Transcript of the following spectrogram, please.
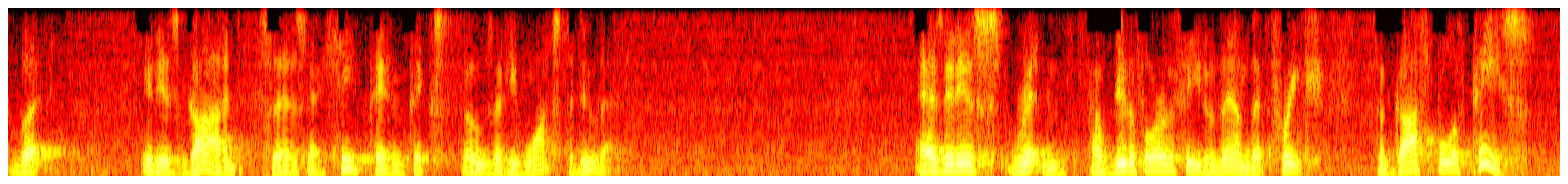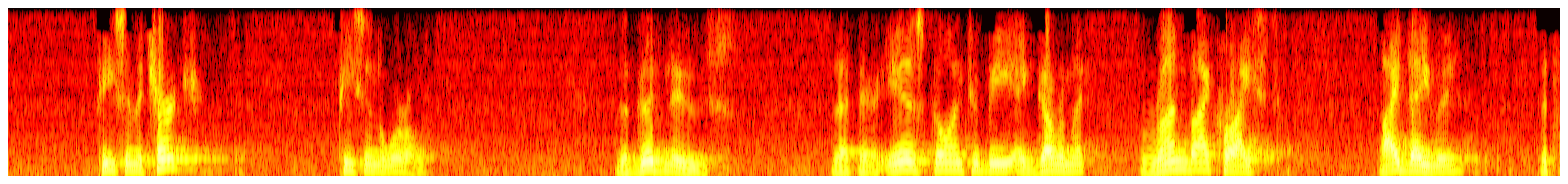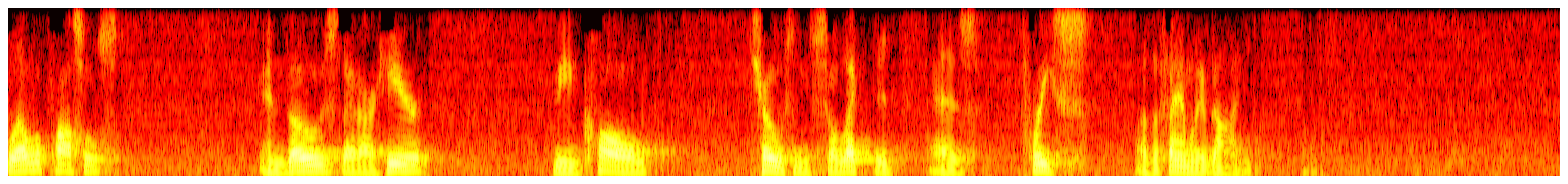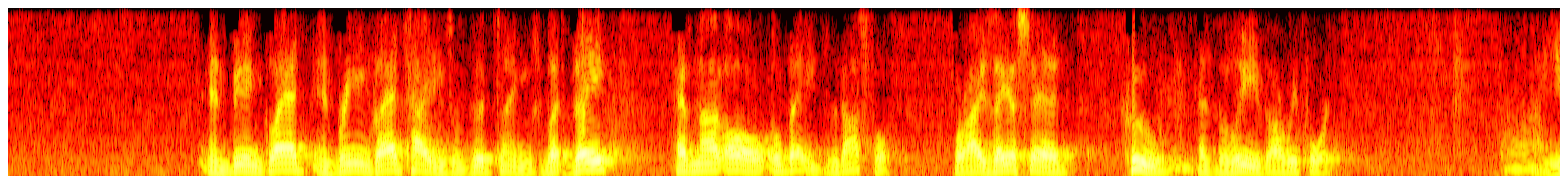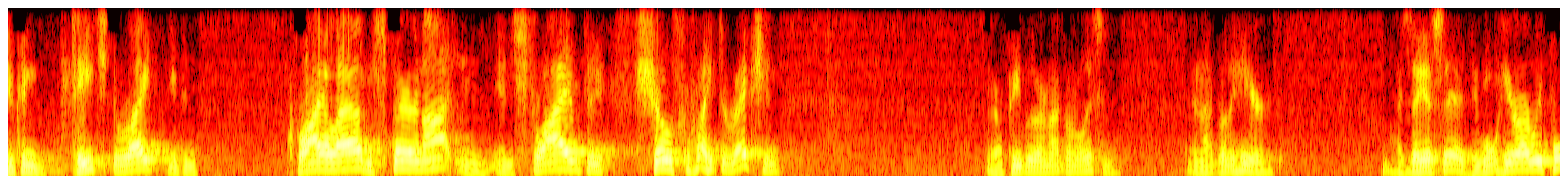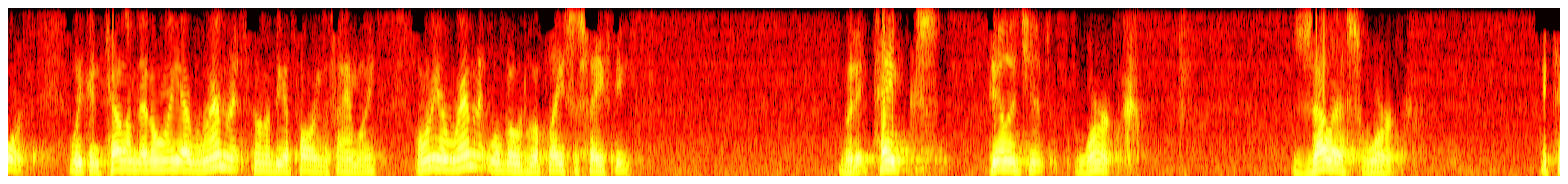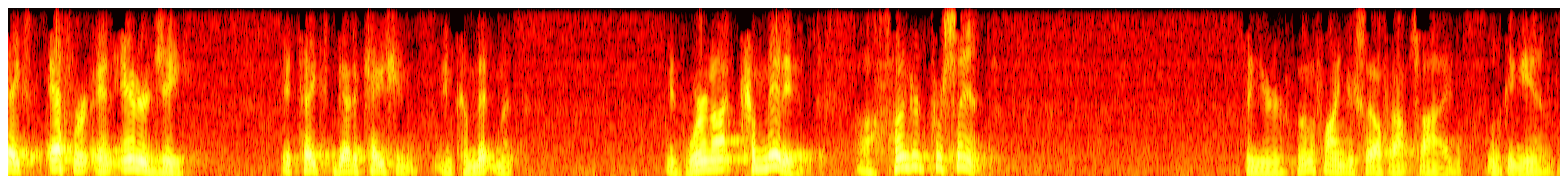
But it is God says that he picks those that he wants to do that. As it is written, how beautiful are the feet of them that preach the gospel of peace. Peace in the church, peace in the world. The good news that there is going to be a government run by Christ, by David, the twelve apostles, and those that are here being called, chosen, selected as priests of the family of God. And being glad and bringing glad tidings of good things, but they have not all obeyed the gospel. For Isaiah said, who has believed our report? You can teach the right, you can cry aloud and spare not and, and strive to show the right direction, there are people that are not going to listen. They're not going to hear. Isaiah said, they won't hear our report. We can tell them that only a remnant is going to be a part of the family. Only a remnant will go to a place of safety. But it takes diligent work, zealous work. It takes effort and energy. It takes dedication and commitment. If we're not committed a hundred percent, then you're going to find yourself outside looking in.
